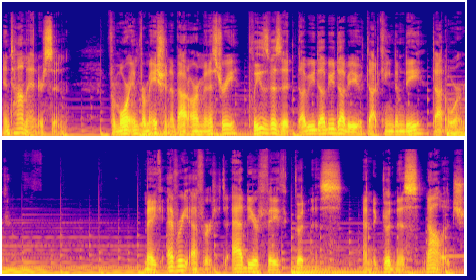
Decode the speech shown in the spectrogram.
and Tom Anderson. For more information about our ministry, please visit www.kingdomd.org. Make every effort to add to your faith goodness, and to goodness, knowledge,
